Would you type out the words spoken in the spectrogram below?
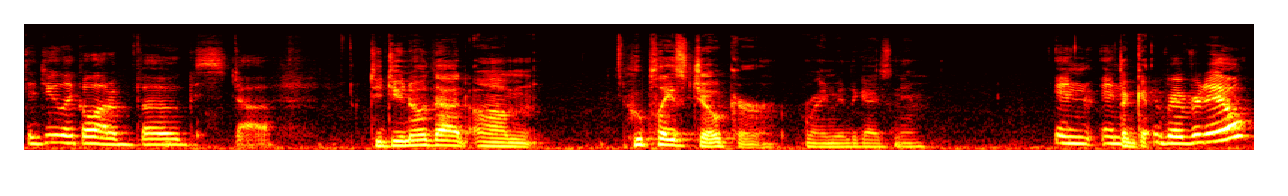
they do like a lot of Vogue stuff. Did you know that? Um, who plays Joker? Remind me of the guy's name. In in The gu- Riverdale.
